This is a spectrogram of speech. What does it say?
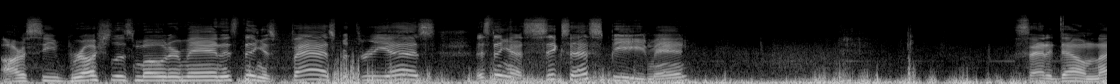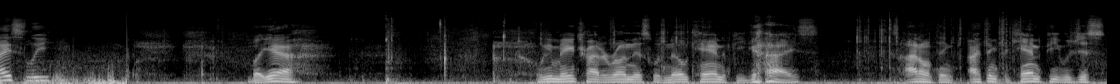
RC brushless motor, man. This thing is fast for 3S. This thing has 6S speed, man. Sat it down nicely but yeah we may try to run this with no canopy guys i don't think i think the canopy was just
